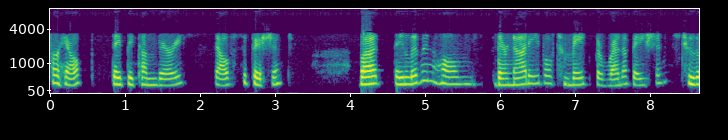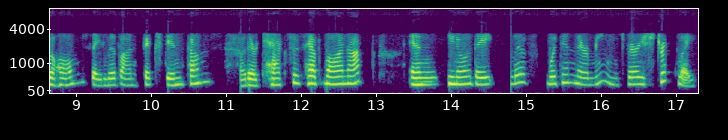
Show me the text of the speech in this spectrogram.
for help. They've become very self sufficient, but they live in homes. They're not able to make the renovations to the homes. They live on fixed incomes. Their taxes have gone up, and you know they live within their means very strictly.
